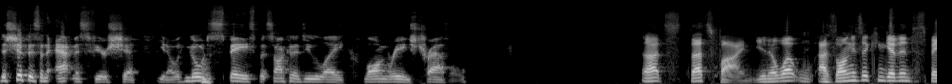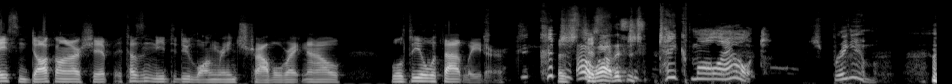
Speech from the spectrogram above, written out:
The ship is an atmosphere ship. You know, it can go into space, but it's not going to do like long range travel. That's that's fine. You know what? As long as it can get into space and dock on our ship, it doesn't need to do long range travel right now. We'll deal with that later. You could Let's just, Oh wow, this is just take Maul out. Just bring him.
